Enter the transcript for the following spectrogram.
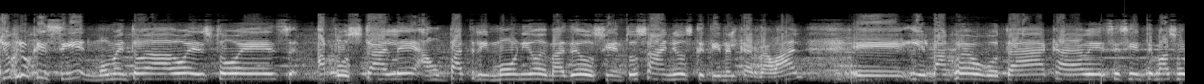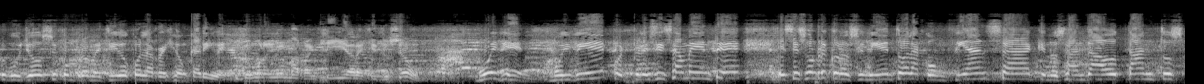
Yo creo que sí, en un momento dado esto es apostarle a un patrimonio de más de 200 años que tiene el carnaval eh, y el Banco de Bogotá cada vez se siente más orgulloso y comprometido con la región Caribe. ¿Y cómo lo en Barranquilla la institución? Muy bien, muy bien, pues precisamente ese es un reconocimiento a la confianza que nos han dado tantos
